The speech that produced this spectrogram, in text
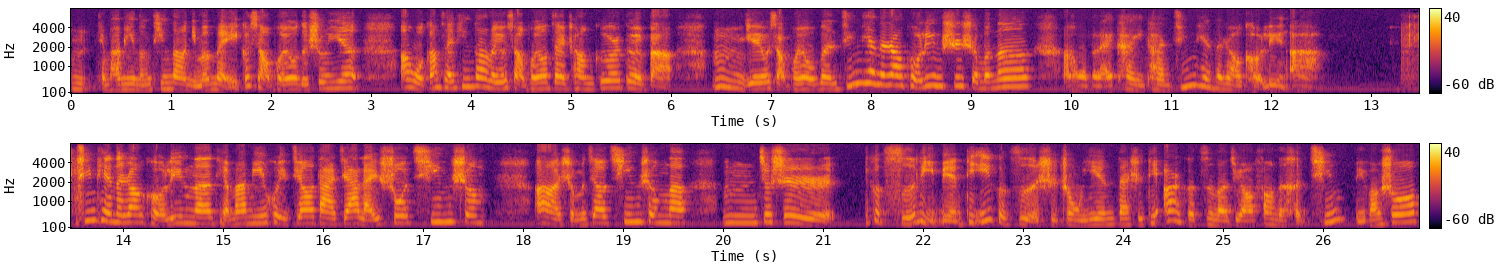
嗯，甜妈咪能听到你们每一个小朋友的声音啊！我刚才听到了有小朋友在唱歌，对吧？嗯，也有小朋友问今天的绕口令是什么呢？啊，我们来看一看今天的绕口令啊。今天的绕口令呢，甜妈咪会教大家来说轻声啊。什么叫轻声呢？嗯，就是一个词里面第一个字是重音，但是第二个字呢就要放得很轻。比方说，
